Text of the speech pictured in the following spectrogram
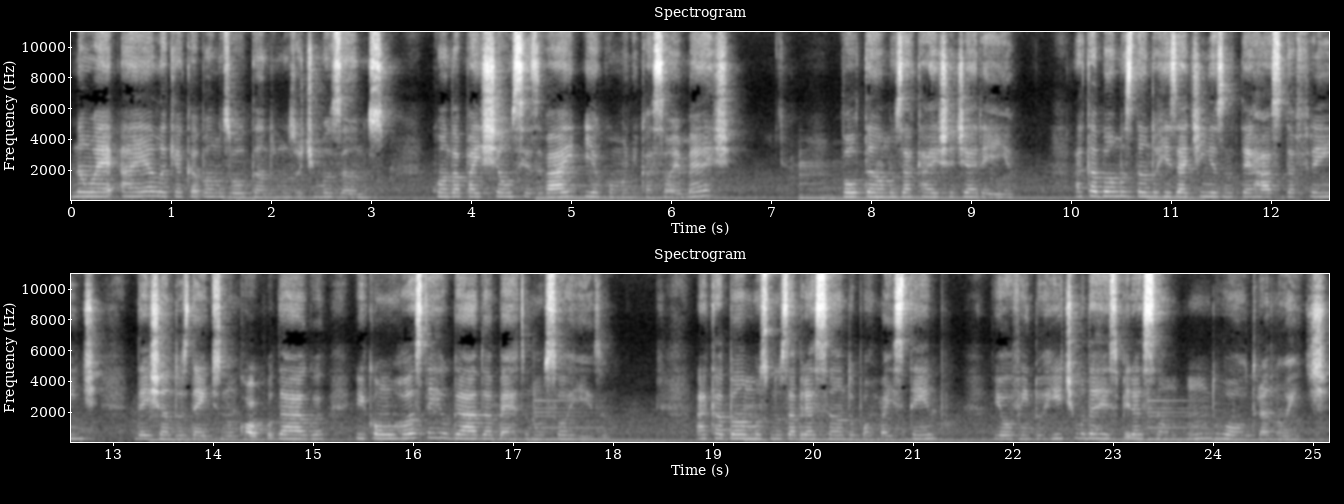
Não é a ela que acabamos voltando nos últimos anos, quando a paixão se esvai e a comunicação emerge? Voltamos à caixa de areia. Acabamos dando risadinhas no terraço da frente, deixando os dentes num copo d'água e com o rosto enrugado aberto num sorriso. Acabamos nos abraçando por mais tempo e ouvindo o ritmo da respiração um do outro à noite.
